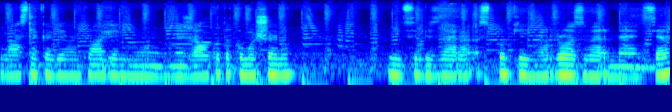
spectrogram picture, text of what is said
Власника Гелендваген, ну, не жалко таку машину. Він собі зараз спокійно розвернеться.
